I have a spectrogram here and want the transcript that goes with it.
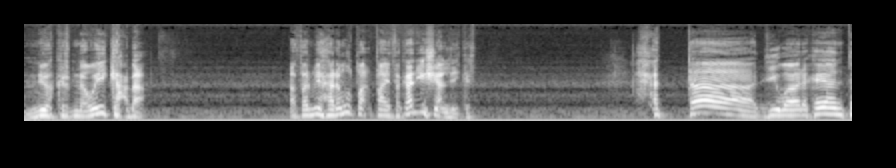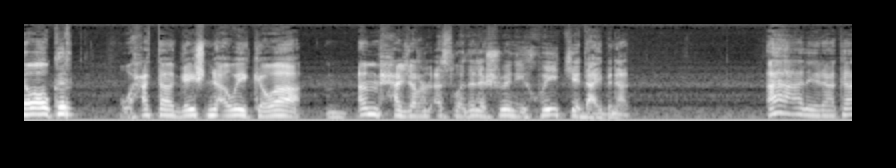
نوێکردنەوەی کەعبە ئەفەرمی هەرموو تایفەکان ئیشیان لێ کرد حتا دیوارەکەیان تەواو کرد و حتا گەیشتە ئەوەی کەوا ئەم حەجر ئەسوەدە لە شوێنی خۆی کێدای بنات. ئا لێراکە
